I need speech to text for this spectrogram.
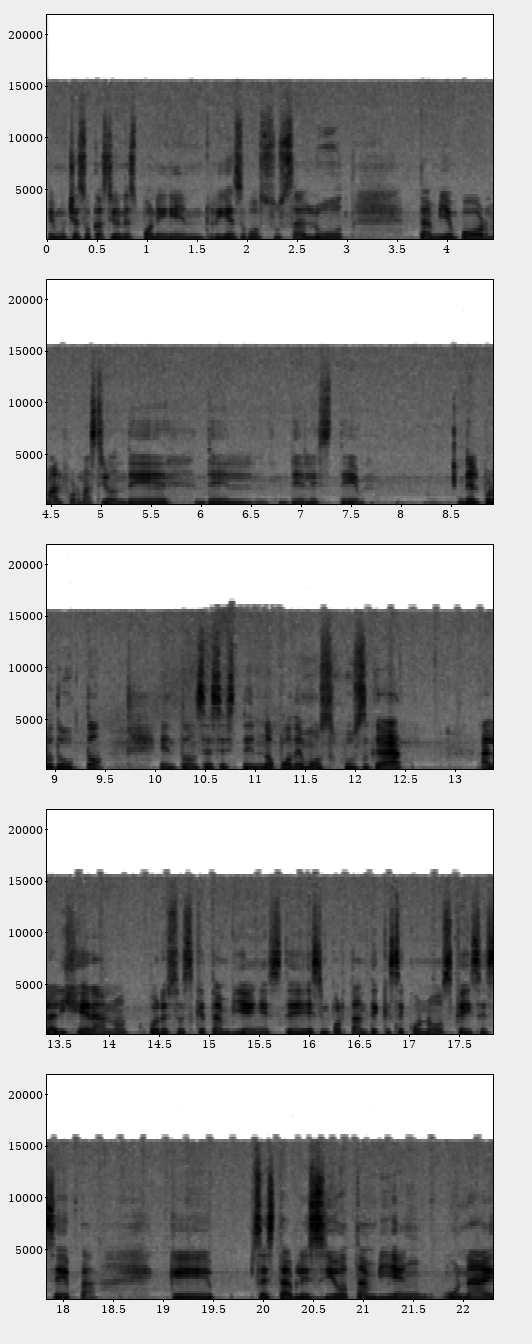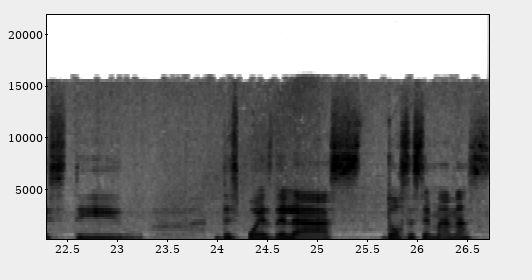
en muchas ocasiones ponen en riesgo su salud, también por malformación de, del, del, este, del producto. Entonces, este, no podemos juzgar a la ligera, ¿no? Por eso es que también este, es importante que se conozca y se sepa que se estableció también una, este, después de las 12 semanas,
